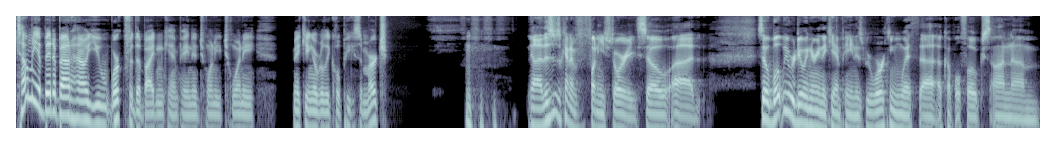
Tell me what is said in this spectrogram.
Tell me a bit about how you work for the Biden campaign in 2020, making a really cool piece of merch. Uh, this is kind of a funny story. So, uh, so what we were doing during the campaign is we were working with uh, a couple folks on um,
